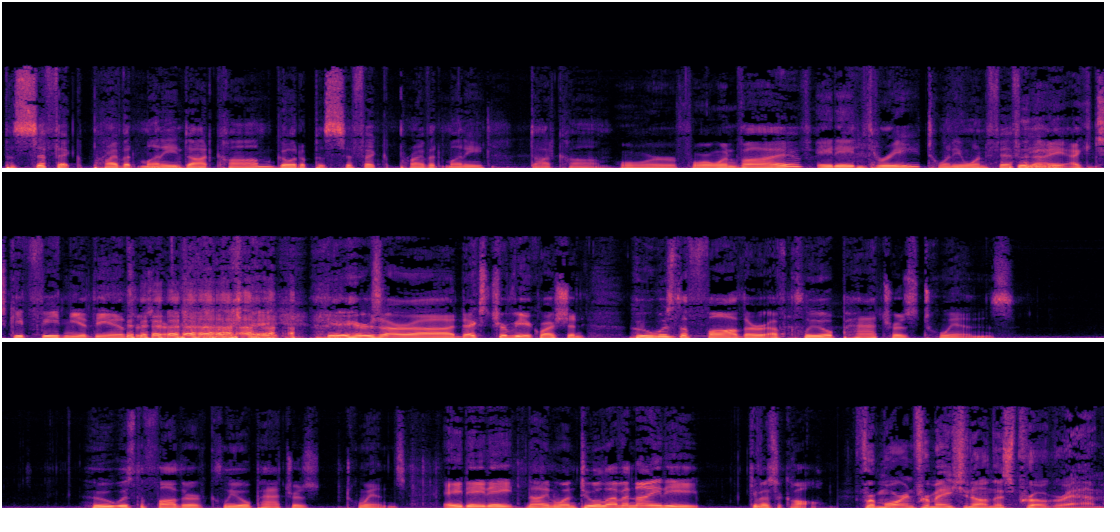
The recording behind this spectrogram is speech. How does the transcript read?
PacificPrivateMoney.com. Go to PacificPrivateMoney.com. or 415 883 2150. I, I can just keep feeding you the answers there. okay, Here- here's our uh, next trivia question: Who was the father of Cleopatra's twins? Who was the father of Cleopatra's twins? 888-912-1190. Give us a call. For more information on this program,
